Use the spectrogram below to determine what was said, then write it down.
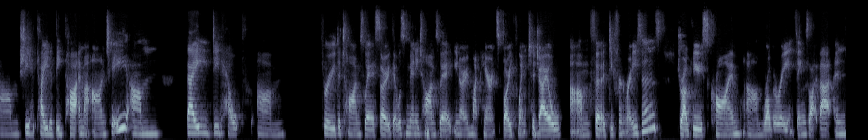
um, she played a big part, and my auntie, um, they did help um, through the times where. So there was many times where you know my parents both went to jail um, for different reasons: drug use, crime, um, robbery, and things like that. And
